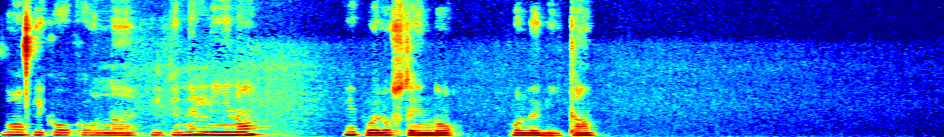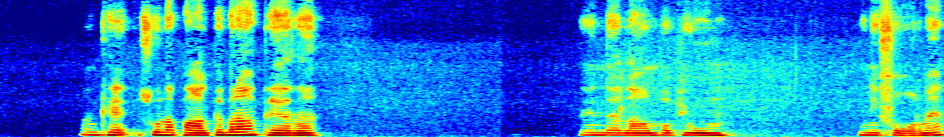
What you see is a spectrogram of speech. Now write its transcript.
Lo applico con il pennellino e poi lo stendo con le dita. Anche sulla palpebra per renderla un po' più uniforme.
